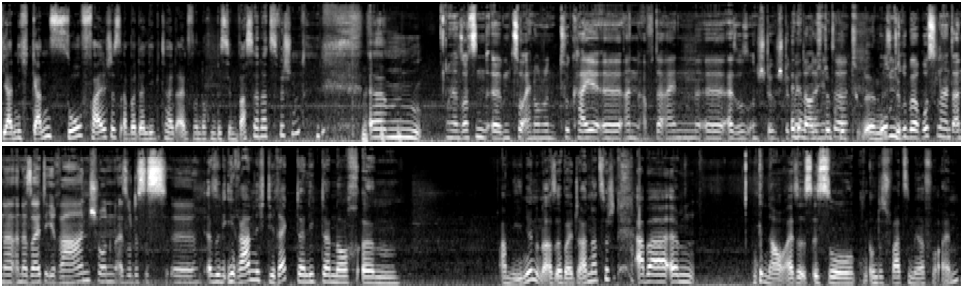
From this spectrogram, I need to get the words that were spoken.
ja nicht ganz so falsch ist, aber da liegt halt einfach noch ein bisschen Wasser dazwischen. ähm, und ansonsten ähm, zur Einordnung Türkei äh, an, auf der einen, äh, also so ein Stück, Stück Genau, weiter ein Stück dahinter. gut, ähm, Oben Stück- drüber Russland, an der, an der Seite Iran schon. Also das ist äh, also Iran nicht direkt, da liegt dann noch ähm, Armenien und Aserbaidschan dazwischen. Aber ähm, genau, also es ist so, und das Schwarze Meer vor allem.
